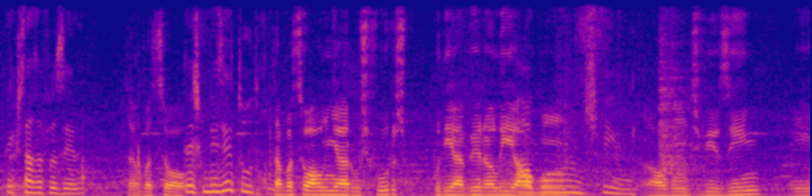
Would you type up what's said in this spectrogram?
O que é que estás a fazer? Estava só, Tens que me dizer tudo, Rui. estava só a alinhar os furos. Podia haver ali algum, Algum desvio. algum desviozinho e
